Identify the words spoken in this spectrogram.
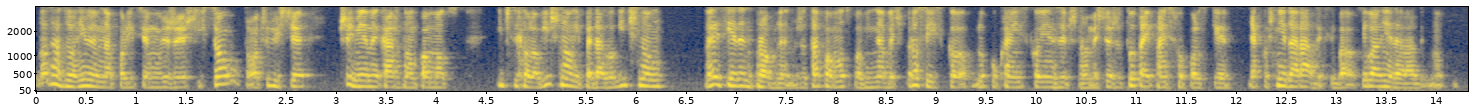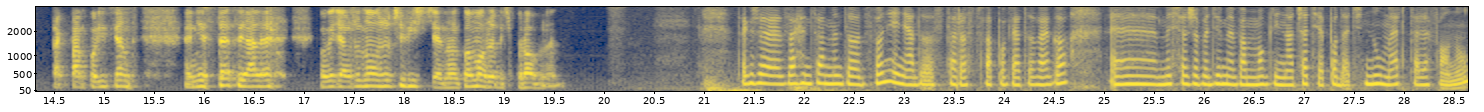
no zadzwoniłem na policję, mówię, że jeśli chcą, to oczywiście przyjmiemy każdą pomoc i psychologiczną, i pedagogiczną. No jest jeden problem, że ta pomoc powinna być rosyjsko- lub ukraińskojęzyczna. Myślę, że tutaj państwo polskie jakoś nie da rady, chyba, chyba nie da rady. No, tak pan policjant niestety, ale powiedział, że no rzeczywiście, no to może być problem. Także zachęcamy do dzwonienia do starostwa powiatowego. E, myślę, że będziemy Wam mogli na czacie podać numer telefonu.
